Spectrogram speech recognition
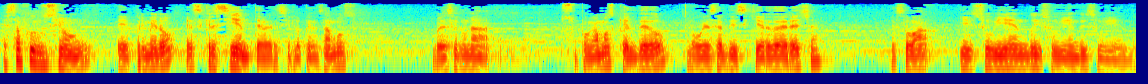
Esta función, eh, primero, es creciente. A ver, si lo pensamos, voy a hacer una, supongamos que el dedo lo voy a hacer de izquierda a derecha, eso va a ir subiendo y subiendo y subiendo.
